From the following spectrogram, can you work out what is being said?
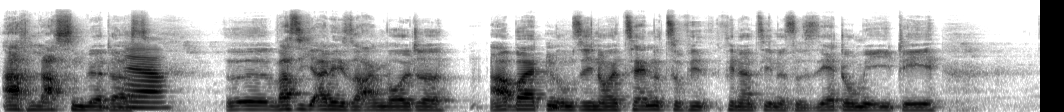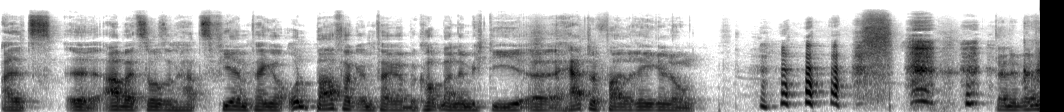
ach, lassen wir das. Ja. Äh, was ich eigentlich sagen wollte, arbeiten, um sich neue Zähne zu fi- finanzieren, ist eine sehr dumme Idee. Als äh, Arbeitslosen Hartz-IV-Empfänger und BAföG-Empfänger bekommt man nämlich die äh, Härtefallregelung. Dann übernimmt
